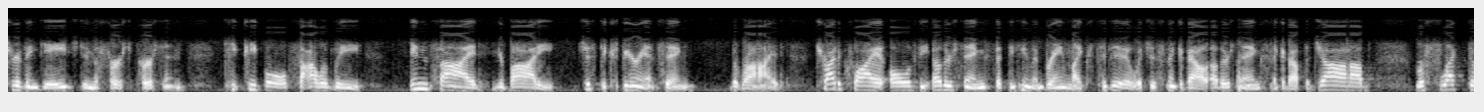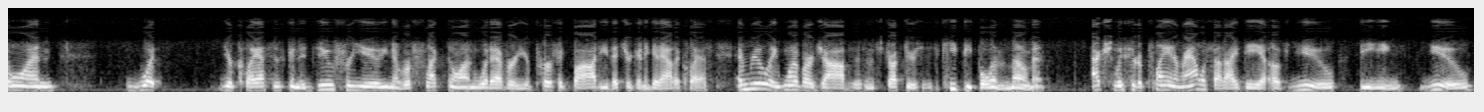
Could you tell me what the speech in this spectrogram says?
sort of engaged in the first person, keep people solidly inside your body, just experiencing the ride. Try to quiet all of the other things that the human brain likes to do, which is think about other things, think about the job, reflect on what your class is going to do for you, you know, reflect on whatever your perfect body that you're going to get out of class. And really one of our jobs as instructors is to keep people in the moment. Actually sort of playing around with that idea of you being you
